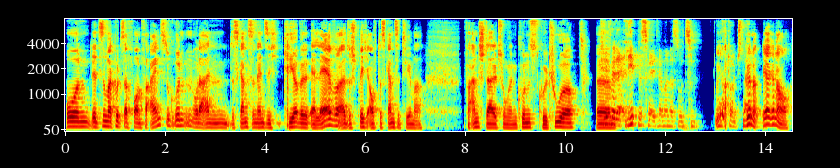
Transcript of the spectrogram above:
Und jetzt sind wir kurz davor, einen Verein zu gründen oder ein, das Ganze nennt sich Krierwil Erläve, also sprich auf das ganze Thema Veranstaltungen, Kunst, Kultur. Ähm, Krefelder Erlebniswelt, wenn man das so zum Hochdeutsch sagt. Genau, ja, genau.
